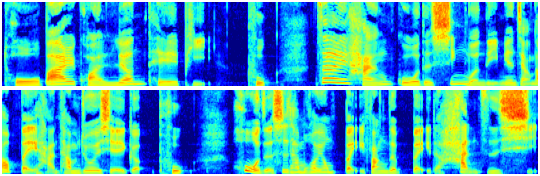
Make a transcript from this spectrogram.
托拜宽廉贴皮普，在韩国的新闻里面讲到北韩，他们就会写一个普，或者是他们会用北方的北的汉字写。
